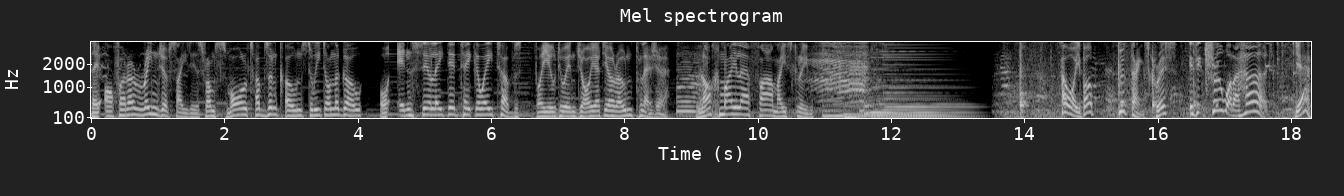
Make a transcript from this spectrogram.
They offer a range of sizes from small tubs and cones to eat on the go or insulated takeaway tubs for you to enjoy at your own pleasure. Lochmeyler Farm Ice Cream. How are you, Bob? Good, thanks, Chris. Is it true what I heard? Yeah,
